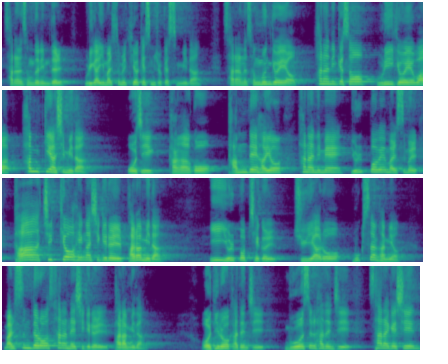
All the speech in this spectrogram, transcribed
사랑하는 성도님들, 우리가 이 말씀을 기억했으면 좋겠습니다. 사랑하는 성문교회여, 하나님께서 우리 교회와 함께 하십니다. 오직 강하고 담대하여 하나님의 율법의 말씀을 다 지켜 행하시기를 바랍니다. 이 율법책을 주야로 묵상하며 말씀대로 살아내시기를 바랍니다. 어디로 가든지 무엇을 하든지 살아계신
